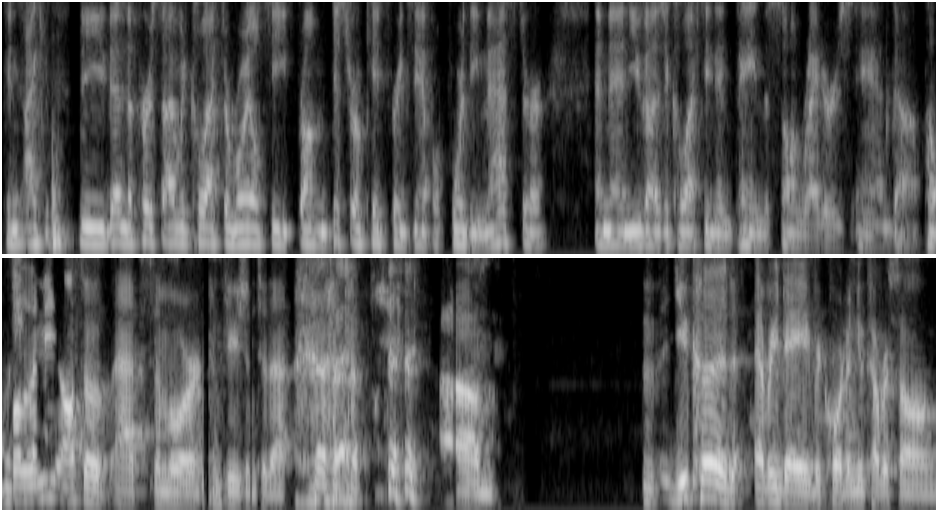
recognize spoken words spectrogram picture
can I can the then the person I would collect a royalty from DistroKid for example for the master and then you guys are collecting and paying the songwriters and uh, publishers. Well, let me also add some more confusion to that. um, you could every day record a new cover song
